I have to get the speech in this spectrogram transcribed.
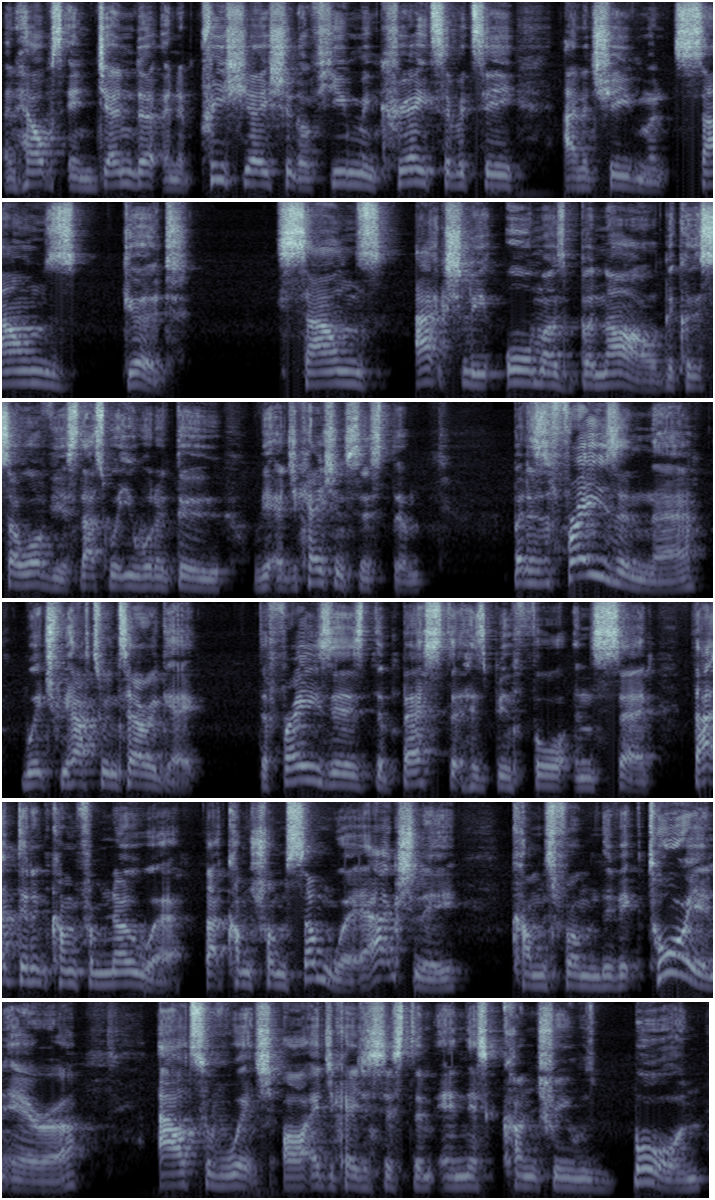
and helps engender an appreciation of human creativity and achievement. Sounds good. Sounds actually almost banal because it's so obvious that's what you want to do with the education system. But there's a phrase in there which we have to interrogate. The phrase is the best that has been thought and said. That didn't come from nowhere. That comes from somewhere. It actually comes from the Victorian era out of which our education system in this country was born.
